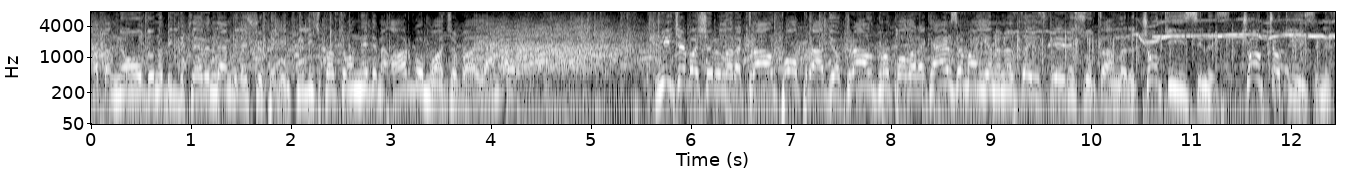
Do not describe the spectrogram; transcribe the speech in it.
Hatta ne olduğunu bildiklerinden bile şüpheliyim. Piliç baton ne demek? Argo mu acaba? Yani o... Nice başarılara Kral Pop Radyo, Kral Grup olarak her zaman yanınızdayız Filenin Sultanları. Çok iyisiniz. Çok çok iyisiniz.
